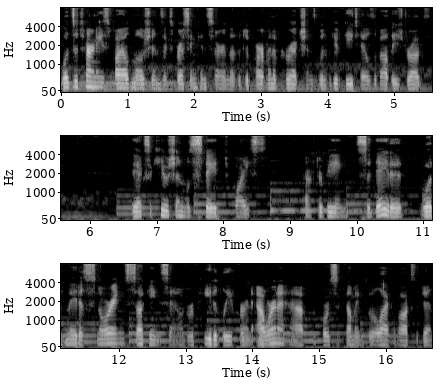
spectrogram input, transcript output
Wood's attorneys filed motions expressing concern that the Department of Corrections wouldn't give details about these drugs. The execution was stayed twice, after being sedated, Wood made a snoring, sucking sound repeatedly for an hour and a half before succumbing to a lack of oxygen.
